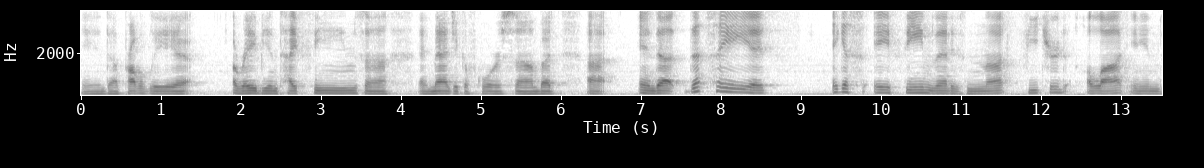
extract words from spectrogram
and probably Arabian type themes and magic, of course. Um, but, and that's a, a I guess a theme that is not featured a lot in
